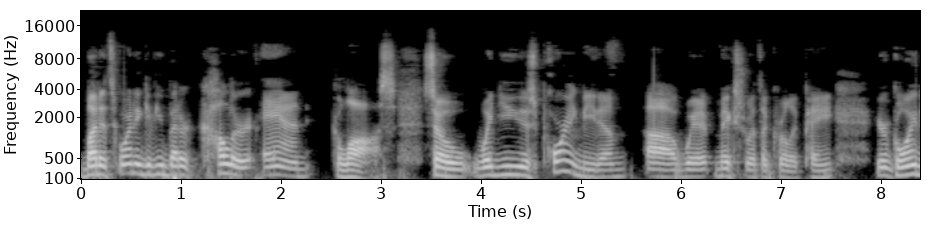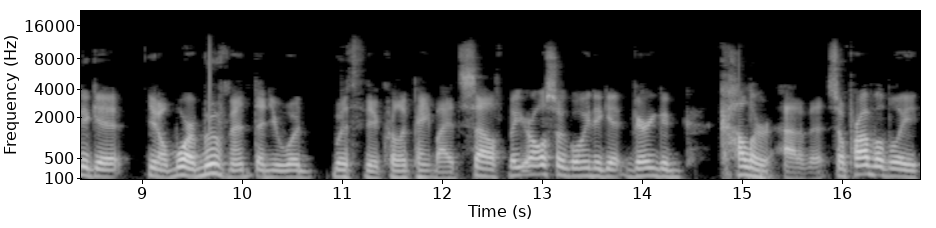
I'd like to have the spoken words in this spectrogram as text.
but it's going to give you better color and gloss. So when you use pouring medium uh, with, mixed with acrylic paint, you're going to get you know more movement than you would with the acrylic paint by itself, but you're also going to get very good color out of it. So probably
